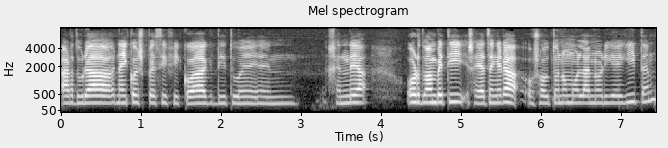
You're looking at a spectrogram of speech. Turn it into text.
ardura nahiko espezifikoak dituen jendea, Orduan beti saiatzen gera oso autonomo lan hori egiten,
